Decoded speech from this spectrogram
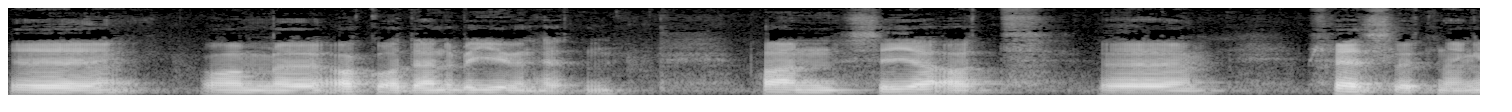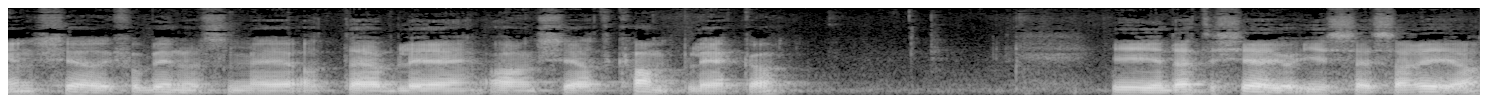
eh, om eh, akkurat denne begivenheten. Han sier at eh, fredsslutningen skjer i forbindelse med at det ble arrangert kampleker. I, dette skjer jo i Cesarea.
